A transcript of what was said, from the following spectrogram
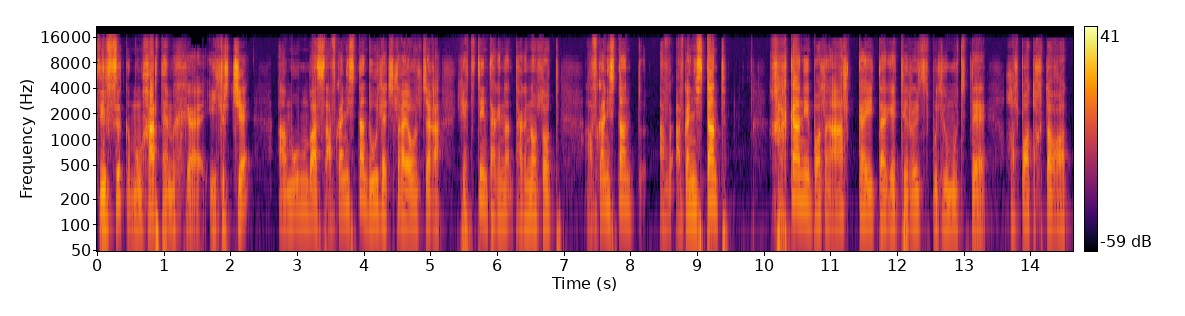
зэвсэг мөн хар тамхи илэрчээ. А мөн бас Афганистанд үйл ажиллагаа явуулж байгаа хятадын тагнуулууд Афганистанд Афганистанд Хаканы болон Ал-Каида гэх террорист бүлгэмүүдтэй холбоо тогтоогоод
